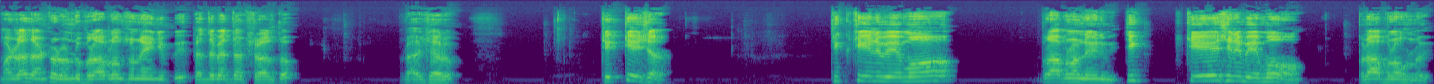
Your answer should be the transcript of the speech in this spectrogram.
మళ్ళీ దాంట్లో రెండు ప్రాబ్లమ్స్ ఉన్నాయని చెప్పి పెద్ద పెద్ద అక్షరాలతో రాశారు. చెక్ చేశారు. టిక్ చేయనివేమో ప్రాబ్లం లేనివి. టిక్ చేసినవేమో ప్రాబ్లం ఉన్నవి.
